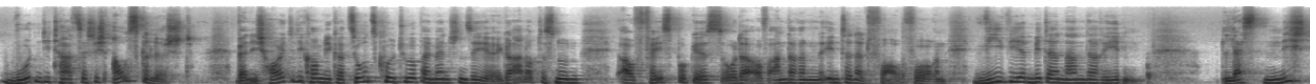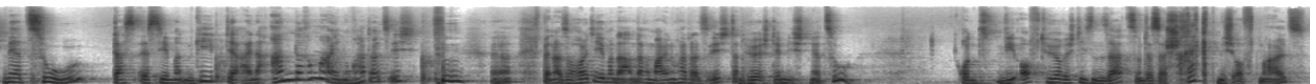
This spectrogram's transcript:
wurden die tatsächlich ausgelöscht. Wenn ich heute die Kommunikationskultur bei Menschen sehe, egal ob das nun auf Facebook ist oder auf anderen Internetforen, wie wir miteinander reden, lässt nicht mehr zu, dass es jemanden gibt, der eine andere Meinung hat als ich. ja? Wenn also heute jemand eine andere Meinung hat als ich, dann höre ich dem nicht mehr zu. Und wie oft höre ich diesen Satz, und das erschreckt mich oftmals,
